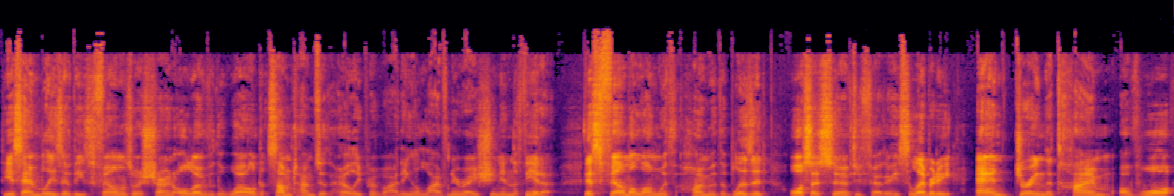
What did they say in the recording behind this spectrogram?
The assemblies of these films were shown all over the world, sometimes with Hurley providing a live narration in the theatre. This film, along with Home of the Blizzard, also served to further his celebrity, and during the time of war,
